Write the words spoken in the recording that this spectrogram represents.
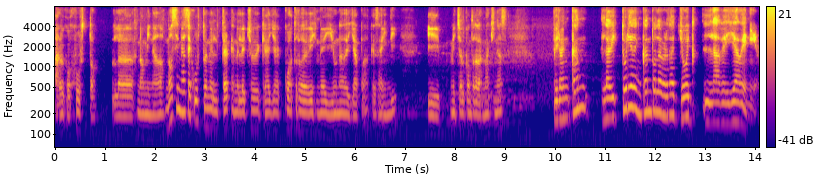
algo justo los nominados. No se me hace justo en el, en el hecho de que haya cuatro de Disney y una de Japa, que sea indie, y Mitchell contra las máquinas. Pero la victoria de Encanto, la verdad, yo la veía venir.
